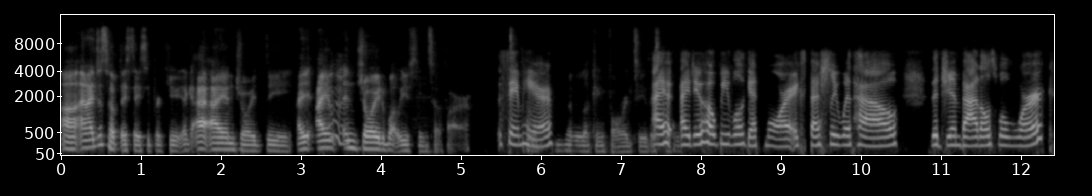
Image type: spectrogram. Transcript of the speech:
uh, and i just hope they stay super cute like i, I enjoyed the i i mm. enjoyed what we've seen so far. Same here. I'm really looking forward to this i i do hope we will get more especially with how the gym battles will work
